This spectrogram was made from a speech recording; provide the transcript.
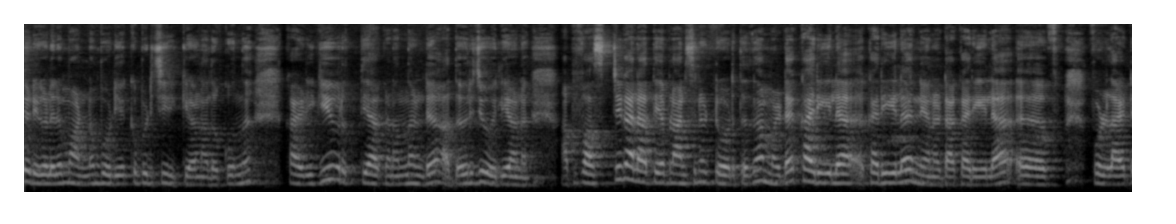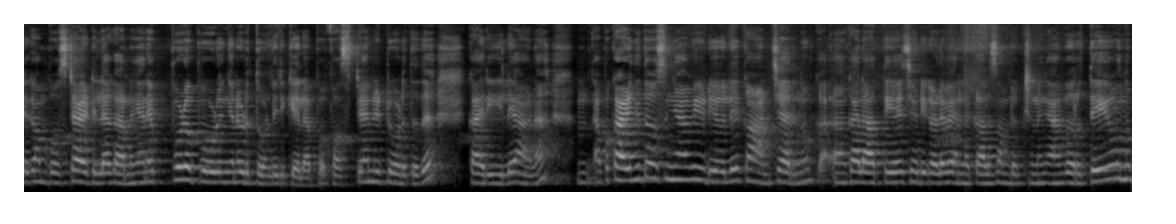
ചെടികളിലും മണ്ണും പൊടിയൊക്കെ പിടിച്ചിരിക്കുകയാണ്. അതൊക്കെ ഒന്ന് കഴുകി വൃത്തിയാക്കണം എന്നുണ്ട് അതൊരു ജോലിയാണ് ചെടിയാണ് അപ്പോൾ ഫസ്റ്റ് കലാത്തിയ പ്ലാന്റ്സിന് ഇട്ട് കൊടുത്തത് നമ്മുടെ കരിയില കരിയില തന്നെയാണ് കേട്ടോ കരിയില ഫുള്ളായിട്ട് കമ്പോസ്റ്റ് ആയിട്ടില്ല. കാരണം ഞാൻ എപ്പോഴും എപ്പോഴും ഇങ്ങനെ എടുത്തുകൊണ്ടിരിക്കുകയല്ലോ അപ്പോൾ ഫസ്റ്റ് ഞാൻ ഇട്ട് കൊടുത്തത് കരിയിലയാണ്. അപ്പോൾ കഴിഞ്ഞ ദിവസം ഞാൻ വീഡിയോയിൽ കാണിച്ചായിരുന്നു. കലാത്തിയ ചെടികളെ വേനൽക്കാല സംരക്ഷണം ഞാൻ വെറുതെ ഒന്ന്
